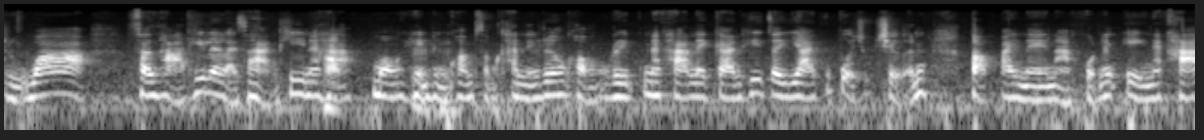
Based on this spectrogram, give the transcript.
หรือว่าสถานที่หลาย ๆ สถานที่นะครัคะบมองเห็นถึงความสำคัญในเรื่องของริฟต์นะคะ ในการที่จะย้ายผู้ป่วยฉุกเฉินต่อไปในอนาคตนั่นเองนะคะ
